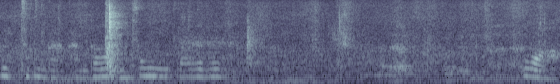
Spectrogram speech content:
통통과 관광을 했습니다. 와.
